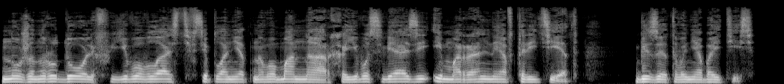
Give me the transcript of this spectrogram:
Нужен Рудольф, его власть всепланетного монарха, его связи и моральный авторитет. Без этого не обойтись.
